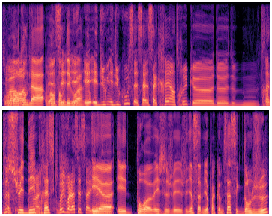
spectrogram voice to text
Tu on vois, va entendre la, on va entendre des voix. Et, et- et du, et du coup, ça, ça- ça crée un truc euh, de, de- de- très un peu très- suédé ouais. presque. Oui, voilà, c'est ça. Et, euh, et pour euh, et je, je vais, je vais dire ça ne vient pas comme ça, c'est que dans le jeu,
